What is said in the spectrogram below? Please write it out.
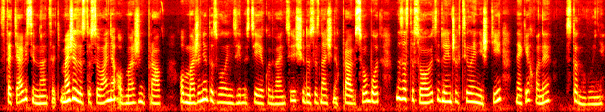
Стаття 18. Межі застосування обмежень прав. Обмеження, дозволені згідно з цією конвенцією щодо зазначених прав і свобод, не застосовуються для інших цілей, ніж ті, на яких вони встановлені.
